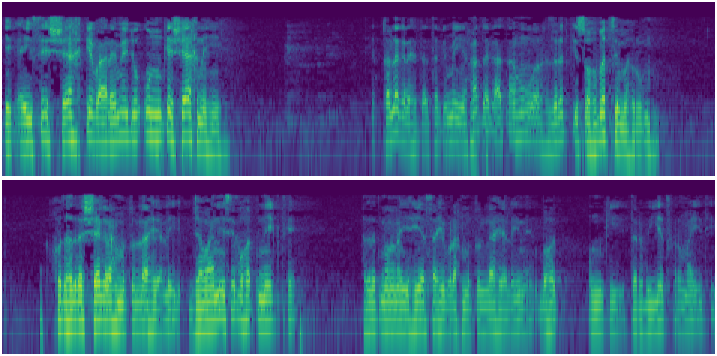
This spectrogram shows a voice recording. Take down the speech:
ایک ایسے شیخ کے بارے میں جو ان کے شیخ نہیں ہے قلق رہتا تھا کہ میں یہاں تک آتا ہوں اور حضرت کی صحبت سے محروم ہوں۔ خود حضرت شیخ رحمۃ اللہ علیہ جوانی سے بہت نیک تھے۔ حضرت مولانا یحییٰ صاحب رحمۃ اللہ علیہ نے بہت ان کی تربیت فرمائی تھی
